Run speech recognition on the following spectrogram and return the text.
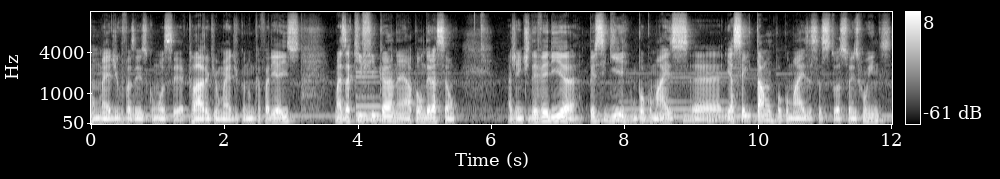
um médico fazer isso com você? É claro que o um médico nunca faria isso, mas aqui fica né, a ponderação. A gente deveria perseguir um pouco mais é, e aceitar um pouco mais essas situações ruins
